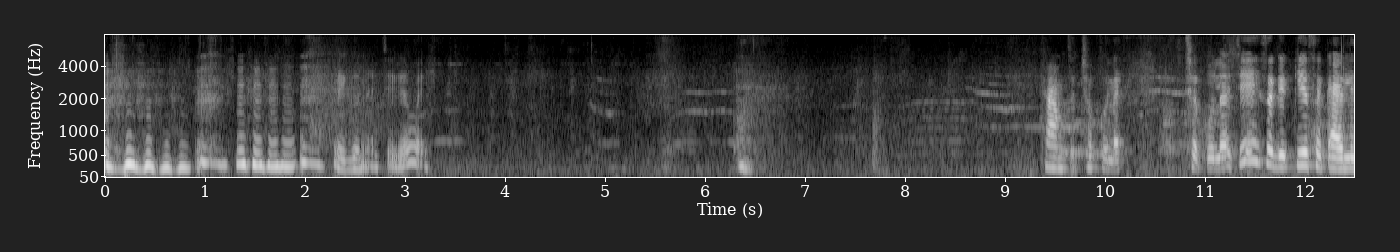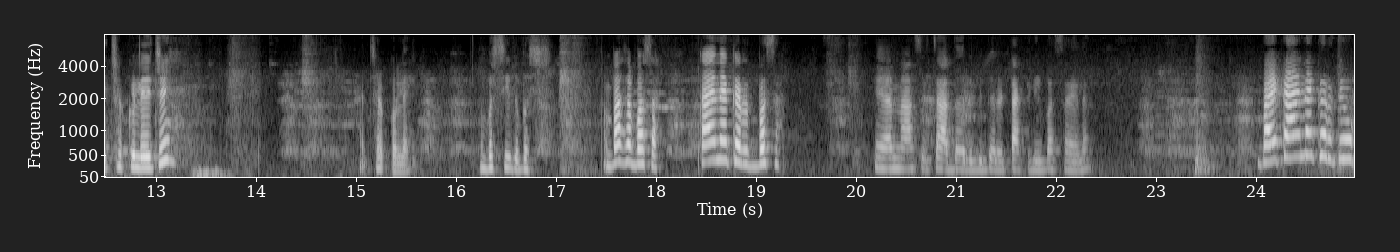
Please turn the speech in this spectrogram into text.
लई गुणाचे ग बाई. हा आमचा छकुला. आहे छकुलाचे सगळे केस काढले छकुल्याचे. हा छकुला आहे. बस इथं बस. बसा बसा. काय नाही करत बसा. यांना असे चादर बिदर टाकली बसायला. बाय काय नाही करते हो.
